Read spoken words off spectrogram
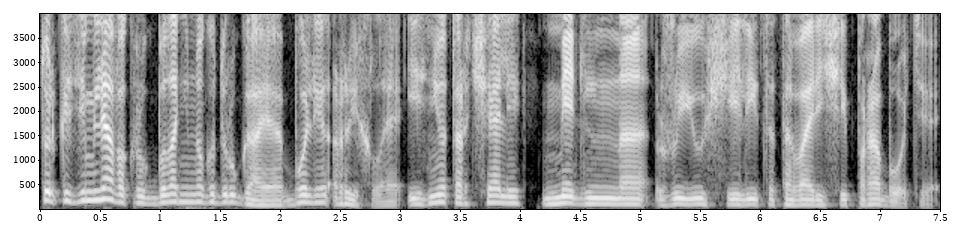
Только земля вокруг была немного другая, более рыхлая. Из нее торчали медленно жующие лица товарищей по работе.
